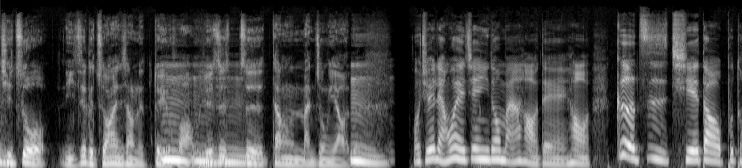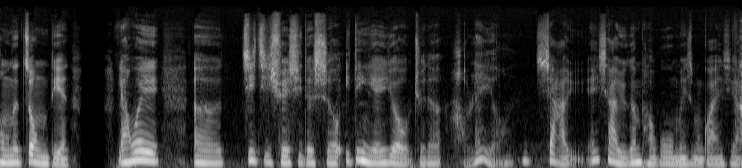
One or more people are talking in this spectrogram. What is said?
去做你这个专案上的对话，我觉得这这当然蛮重要的。嗯，我觉得两位的建议都蛮好的，哈，各自切到不同的重点。两位呃，积极学习的时候，一定也有觉得好累哦。下雨，哎，下雨跟跑步没什么关系啊。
